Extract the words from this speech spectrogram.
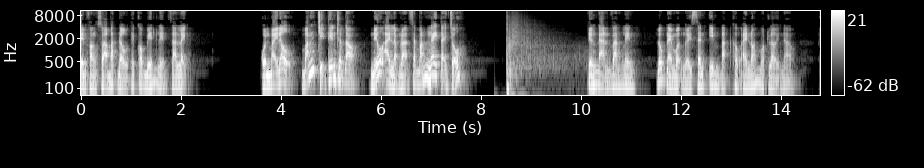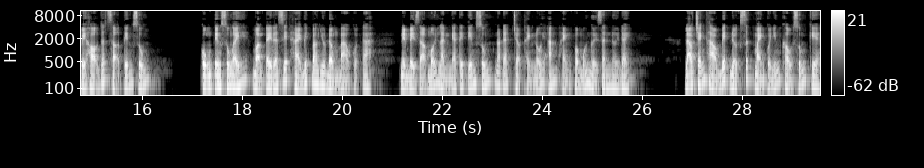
Tên phăng xóa bắt đầu thấy có biến liền ra lệnh. Quân bay đâu, bắn chỉ thiên cho tao, nếu ai làm loạn sẽ bắn ngay tại chỗ. Tiếng đàn vang lên, lúc này mọi người dân im bặt không ai nói một lời nào, vì họ rất sợ tiếng súng. Cũng tiếng súng ấy, bọn Tây đã giết hại biết bao nhiêu đồng bào của ta, nên bây giờ mỗi lần nghe thấy tiếng súng nó đã trở thành nỗi ám ảnh của mỗi người dân nơi đây. Lão Tránh Hảo biết được sức mạnh của những khẩu súng kia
